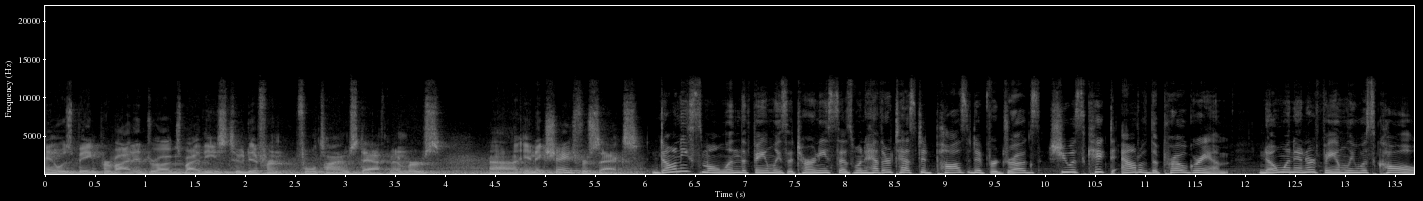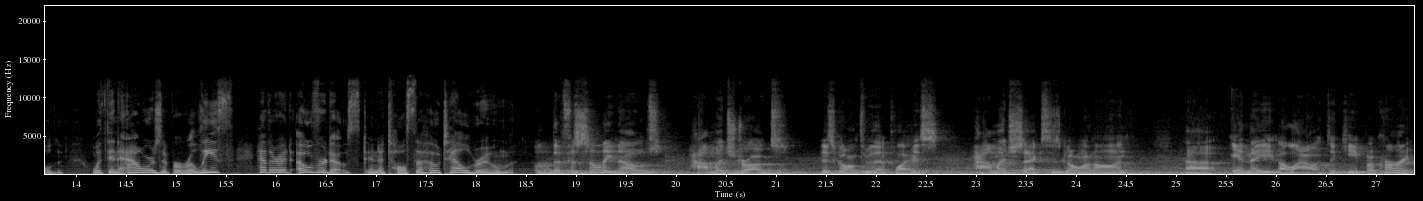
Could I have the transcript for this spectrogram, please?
and was being provided drugs by these two different full-time staff members uh, in exchange for sex. Donnie Smolen, the family's attorney, says when Heather tested positive for drugs, she was kicked out of the program. No one in her family was called. Within hours of her release, Heather had overdosed in a Tulsa hotel room. The facility knows how much drugs is going through that place, how much sex is going on, uh, and they allow it to keep occurring.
